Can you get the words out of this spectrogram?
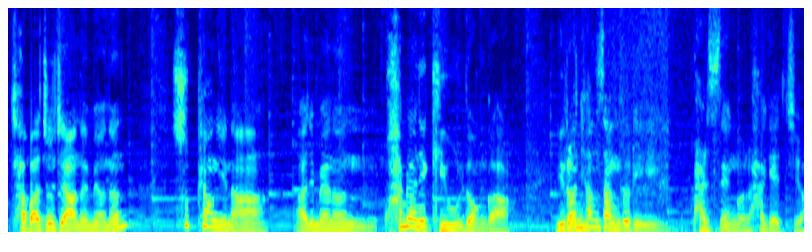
잡아주지 않으면은 수평이나 아니면은 화면이 기울던가 이런 현상들이 발생을 하겠죠.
